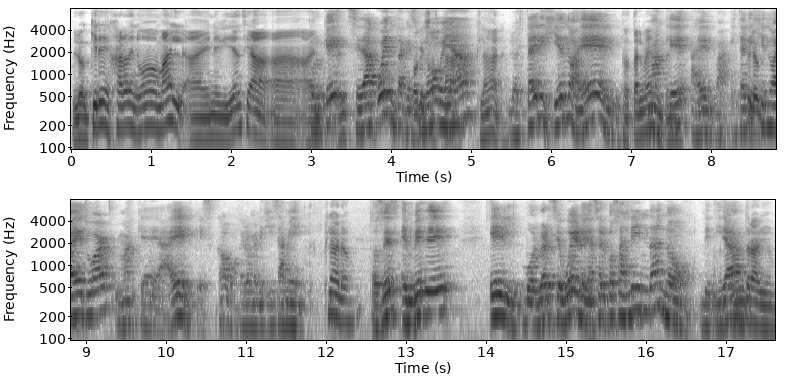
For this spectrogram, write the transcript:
Lo quiere dejar de nuevo mal a- en evidencia a, a- Porque se da cuenta que su novia está, claro. lo está eligiendo a él. Totalmente. Más que a él. Está Pero- eligiendo a Edward más que a él, que es como que no me elegís a mí. Claro. Entonces, en vez de él volverse bueno y hacer cosas lindas, no, le Al tira contrario,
